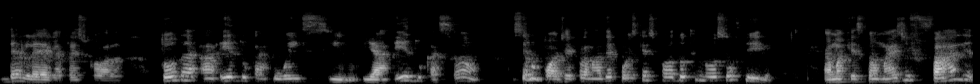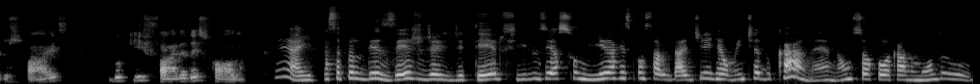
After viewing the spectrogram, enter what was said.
delega para a escola toda a educa o ensino e a educação, você não pode reclamar depois que a escola doutrinou seu filho. É uma questão mais de falha dos pais do que falha da escola. É, aí passa pelo desejo de, de, ter filhos e assumir a responsabilidade de realmente educar, né? Não só colocar no mundo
